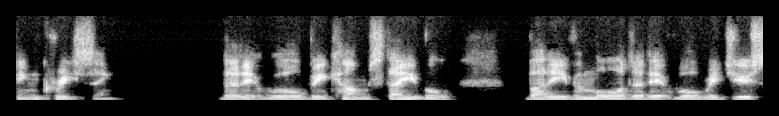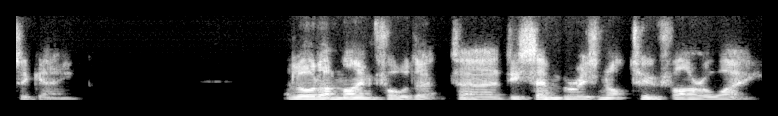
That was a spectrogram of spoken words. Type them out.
increasing, that it will become stable, but even more that it will reduce again. And Lord, I'm mindful that uh, December is not too far away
